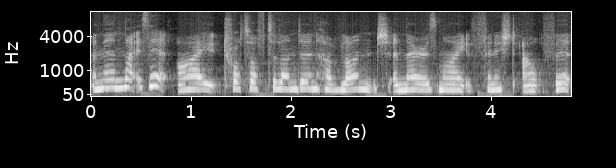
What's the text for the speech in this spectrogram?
And then that is it. I trot off to London, have lunch, and there is my finished outfit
